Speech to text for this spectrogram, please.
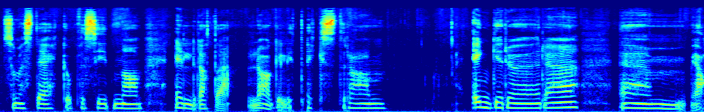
som jeg steker opp ved siden av, eller at jeg lager litt ekstra eggerøre, um, ja,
